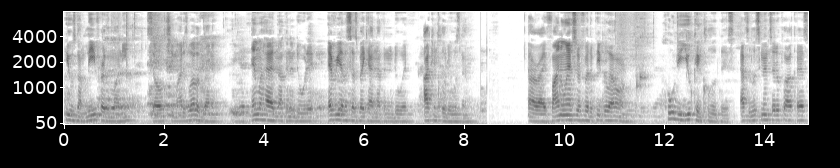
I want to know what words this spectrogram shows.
He was gonna leave her the money, so she might as well have done it. Emma had nothing to do with it. Every other suspect had nothing to do with it. I conclude it was them. All right, final answer for the people at home. Who do you conclude this? After listening to the podcast,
